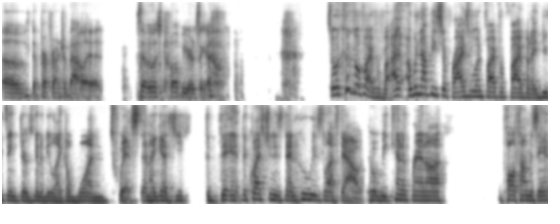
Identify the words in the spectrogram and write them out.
of the preferential ballot. So it was 12 years ago. so it could go five for five. I, I would not be surprised if it went five for five, but I do think there's going to be like a one twist. And I guess you, the, the the question is then who is left out? Will be Kenneth Branagh, Paul Thomas. I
